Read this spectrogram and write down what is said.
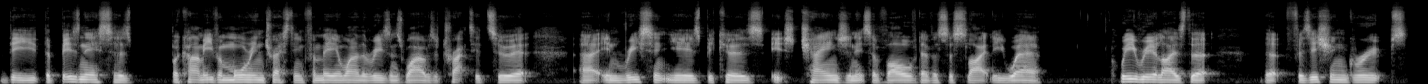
the the business has become even more interesting for me, and one of the reasons why I was attracted to it uh, in recent years because it's changed and it's evolved ever so slightly. Where we realize that that physician groups,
